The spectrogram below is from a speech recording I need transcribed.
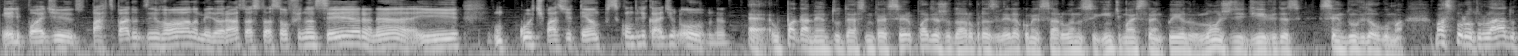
ele pode participar do desenrola, melhorar a sua situação financeira, né? E um curto espaço de tempo se complicar de novo, né? É, o pagamento do 13 terceiro pode ajudar o brasileiro a começar o ano seguinte mais tranquilo, longe de dívidas, sem dúvida alguma. Mas, por outro lado,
